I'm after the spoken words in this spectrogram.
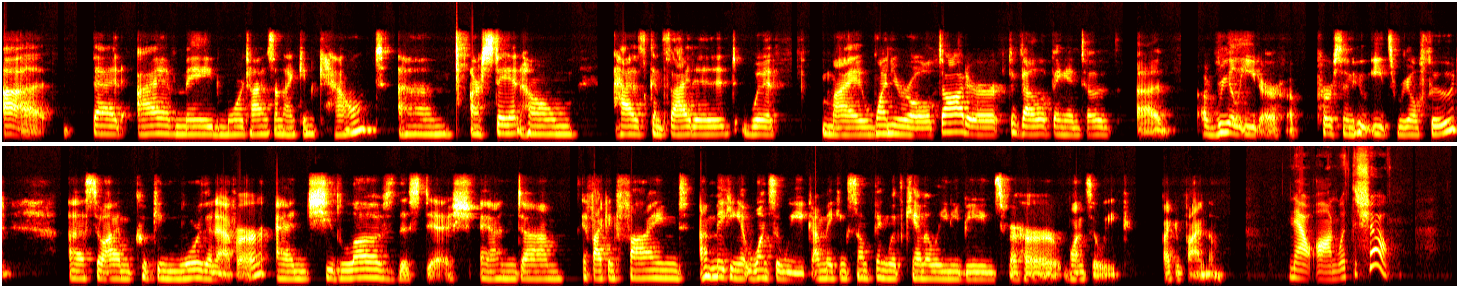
Uh, that I have made more times than I can count. Um, our stay at home has coincided with my one year old daughter developing into a, a, real eater, a person who eats real food. Uh, so I'm cooking more than ever, and she loves this dish. And um, if I can find, I'm making it once a week. I'm making something with cannellini beans for her once a week. If I can find them. Now on with the show.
